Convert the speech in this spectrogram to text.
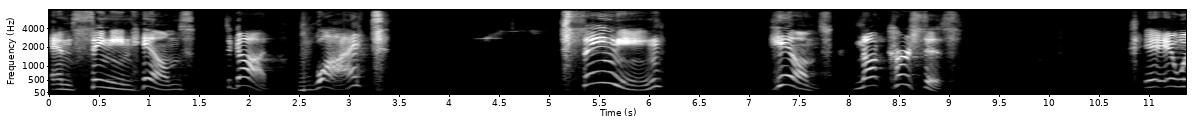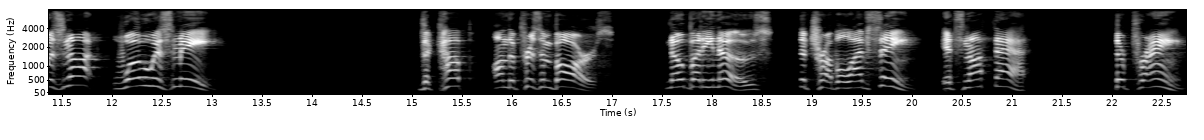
and singing hymns to God. What? Singing hymns, not curses. It, was not, woe is me. The cup on the prison bars. Nobody knows the trouble I've seen. It's not that. They're praying.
